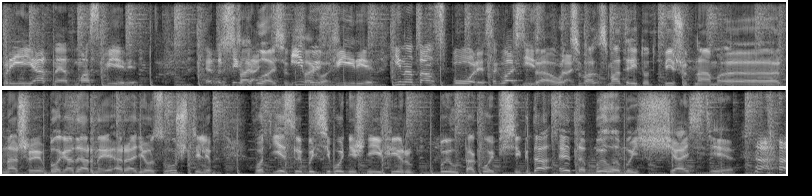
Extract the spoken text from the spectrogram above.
приятной атмосфере. Это всегда Согласен, и в согласен. эфире, и на танцполе, согласись. Да, вот см- смотри, тут пишут нам э, наши благодарные радиослушатели. Вот если бы сегодняшний эфир был такой всегда, это было бы счастье.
